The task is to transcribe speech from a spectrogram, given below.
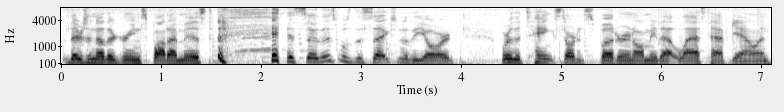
there's another green spot I missed. so this was the section of the yard where the tank started sputtering on me that last half gallon.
